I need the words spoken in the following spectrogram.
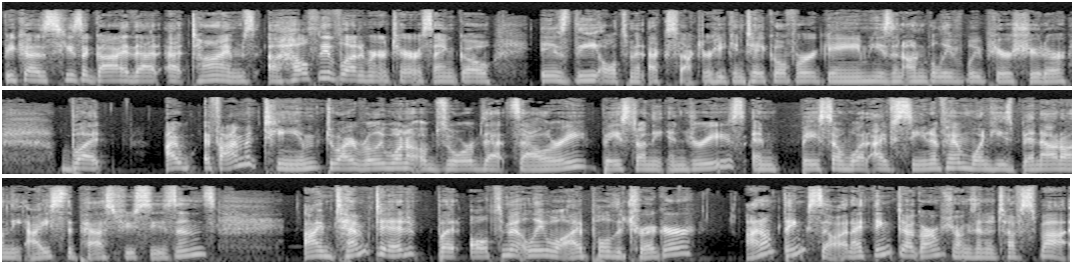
Because he's a guy that at times, a healthy Vladimir Tarasenko is the ultimate X factor. He can take over a game. He's an unbelievably pure shooter. But I, if I'm a team, do I really want to absorb that salary based on the injuries and based on what I've seen of him when he's been out on the ice the past few seasons? I'm tempted, but ultimately, will I pull the trigger? I don't think so. And I think Doug Armstrong's in a tough spot.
